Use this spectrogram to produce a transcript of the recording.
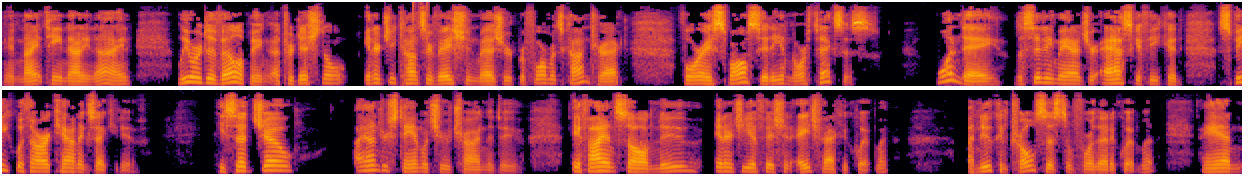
in 1999, we were developing a traditional energy conservation measure performance contract for a small city in North Texas. One day, the city manager asked if he could speak with our account executive. He said, Joe, I understand what you're trying to do. If I install new energy efficient HVAC equipment, a new control system for that equipment. And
